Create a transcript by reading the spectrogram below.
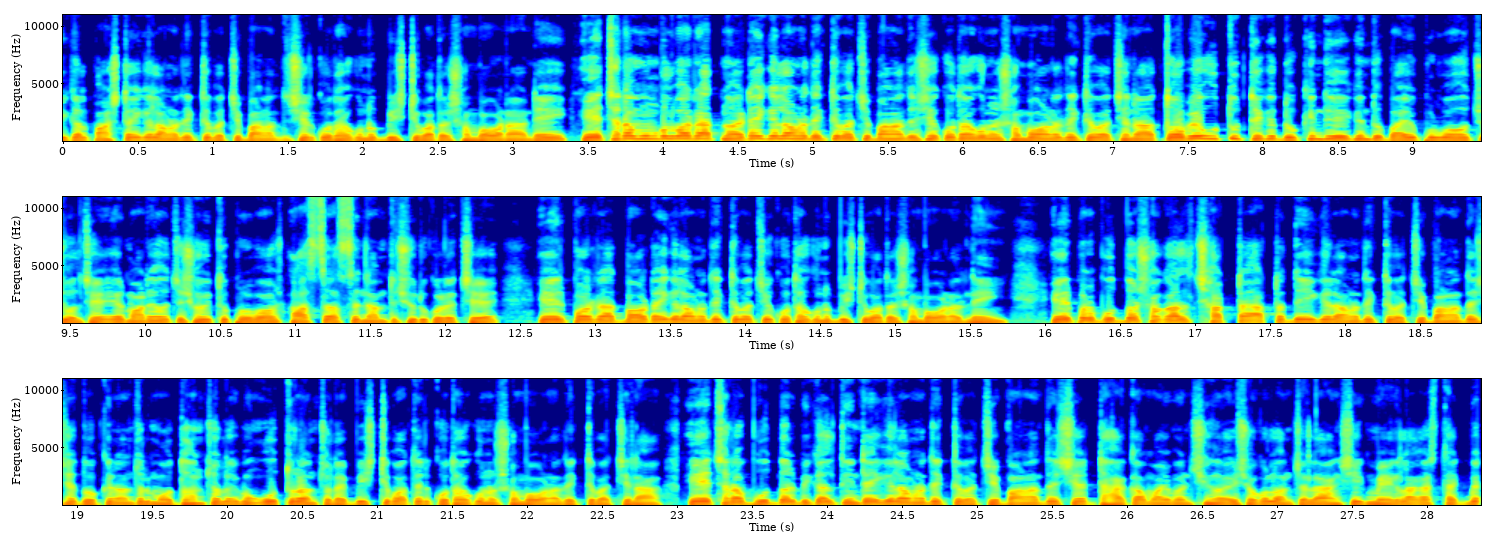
বিকাল পাঁচটায় গেলে আমরা দেখতে পাচ্ছি বাংলাদেশের কোথাও কোনো বৃষ্টিপাতের সম্ভাবনা নেই। এছাড়া মঙ্গলবার রাত নয়টায় গেলে আমরা দেখতে পাচ্ছি বাংলাদেশে কোথাও কোনো সম্ভাবনা দেখতে পাচ্ছি না। তবে উত্তর থেকে দক্ষিণ দিকে কিন্তু বায়ু প্রবাহ চলছে। এর মানে হচ্ছে শৈত্য প্রবাহ আস্তে আস্তে নামতে শুরু করেছে। এরপর রাত বারোটায় গেলে আমরা দেখতে পাচ্ছি কোথাও কোনো বৃষ্টিপাতের সম্ভাবনা নেই। এরপর বুধবার সকাল সাতটা আটটার দিকে গেলে আমরা দেখতে পাচ্ছি বাংলাদেশের দক্ষিণাঞ্চল, মধ্যাঞ্চল এবং উত্তরাঞ্চলে বৃষ্টিপাতের কোথাও কোনো সম্ভাবনা দেখতে পাচ্ছি না। এছাড়া বুধবার বিকাল তিনটায় গেলে আমরা দেখতে পাচ্ছি বাংলাদেশের ঢাকা, ময়মনসিংহ এই সকল অঞ্চলে আংশিক মেঘলা আকাশ থাকবে।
